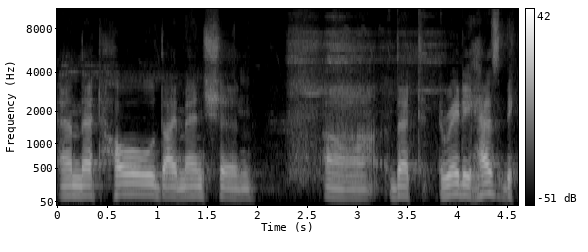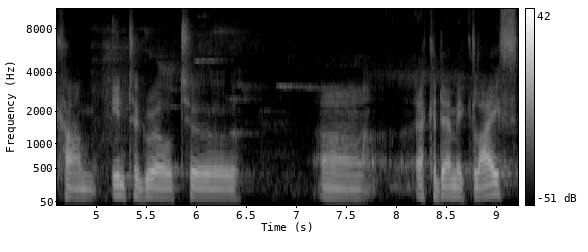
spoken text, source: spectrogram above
and that whole dimension uh, that really has become integral to uh, academic life.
